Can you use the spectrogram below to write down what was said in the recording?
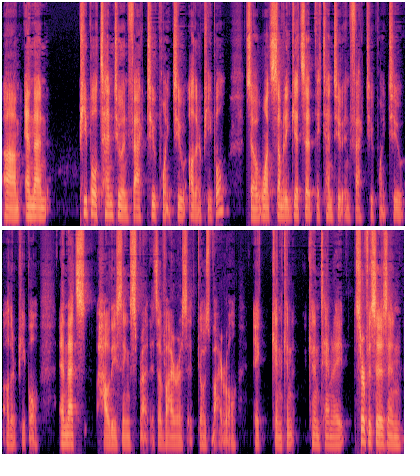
Um, and then people tend to infect 2.2 other people. So once somebody gets it, they tend to infect 2.2 other people. And that's how these things spread. It's a virus, it goes viral, it can, can contaminate surfaces and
